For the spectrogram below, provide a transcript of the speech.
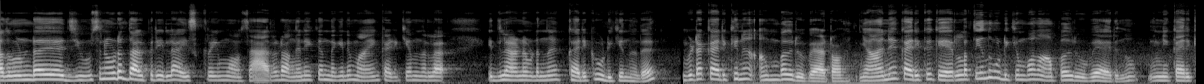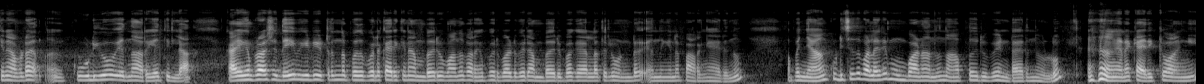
അതുകൊണ്ട് ജ്യൂസിനോടും താല്പര്യമില്ല ഐസ്ക്രീമോ സാലഡോ അങ്ങനെയൊക്കെ എന്തെങ്കിലും വാങ്ങി കഴിക്കാം എന്നുള്ള ഇതിലാണ് ഇവിടുന്ന് കരിക്ക് കുടിക്കുന്നത്. ഇവിടെ കരിക്കിന് അമ്പത് രൂപ കേട്ടോ ഞാൻ കരിക്ക് കേരളത്തിൽ നിന്ന് കുടിക്കുമ്പോൾ നാൽപ്പത് രൂപയായിരുന്നു. ഇനി കരിക്കിന് അവിടെ കൂടിയോ എന്ന് അറിയത്തില്ല. കഴിഞ്ഞ പ്രാവശ്യം ഇതേ വീട് ഇട്ടിരുന്നപ്പോൾ ഇതുപോലെ കരിക്കിന് അമ്പത് രൂപ എന്ന് പറഞ്ഞപ്പോൾ ഒരുപാട് പേര് അമ്പത് രൂപ കേരളത്തിലുണ്ട് എന്നിങ്ങനെ പറഞ്ഞായിരുന്നു. അപ്പോൾ ഞാൻ കുടിച്ചത് വളരെ മുമ്പാണ്. അന്ന് നാൽപ്പത് രൂപ ഉണ്ടായിരുന്നുള്ളൂ. അങ്ങനെ കരിക്ക് വാങ്ങി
